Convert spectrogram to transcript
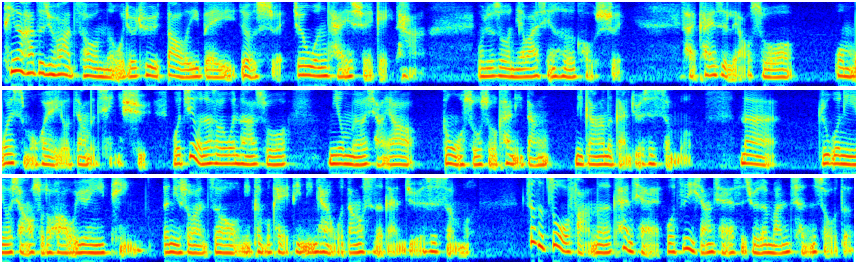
听到他这句话之后呢，我就去倒了一杯热水，就温开水给他。我就说：“你要不要先喝口水？”才开始聊说我们为什么会有这样的情绪。我记得我那时候问他说：“你有没有想要跟我说说看你当你刚刚的感觉是什么？”那如果你有想要说的话，我愿意听。等你说完之后，你可不可以听听看我当时的感觉是什么？这个做法呢，看起来我自己想起来是觉得蛮成熟的。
